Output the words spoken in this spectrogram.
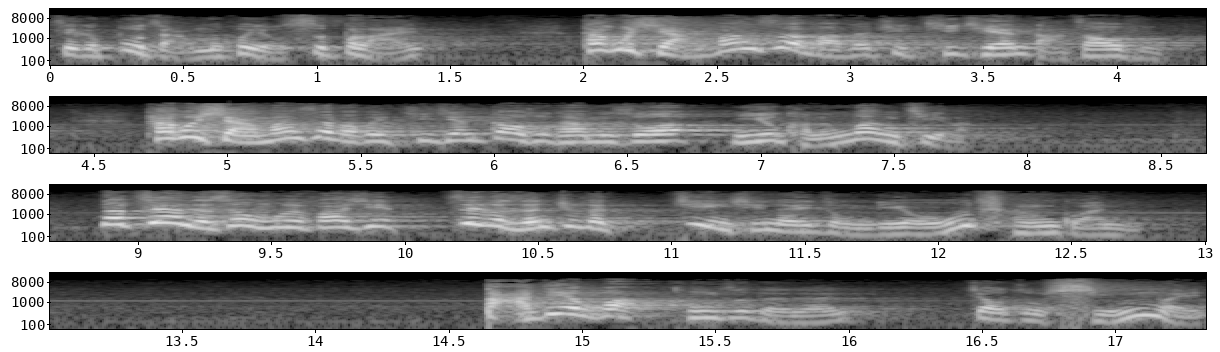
这个部长们会有事不来，他会想方设法的去提前打招呼，他会想方设法会提前告诉他们说你有可能忘记了。那这样的时候我们会发现，这个人就在进行了一种流程管理。打电话通知的人叫做行为，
